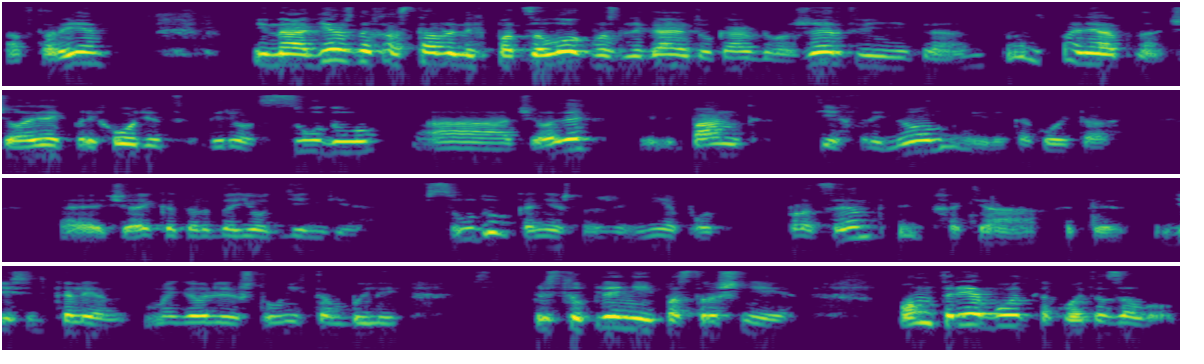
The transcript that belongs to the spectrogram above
авторе. И на одеждах, оставленных под залог, возлегают у каждого жертвенника. То есть, понятно, человек приходит, берет суду, а человек или банк тех времен, или какой-то э, человек, который дает деньги в суду, конечно же, не под проценты, хотя это 10 колен. Мы говорили, что у них там были преступления и пострашнее. Он требует какой-то залог.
